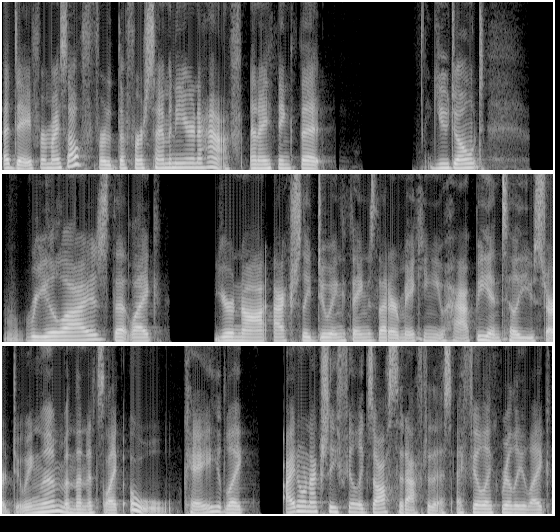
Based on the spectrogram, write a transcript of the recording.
a day for myself for the first time in a year and a half. And I think that you don't realize that like you're not actually doing things that are making you happy until you start doing them. And then it's like, oh, okay, like I don't actually feel exhausted after this. I feel like really like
